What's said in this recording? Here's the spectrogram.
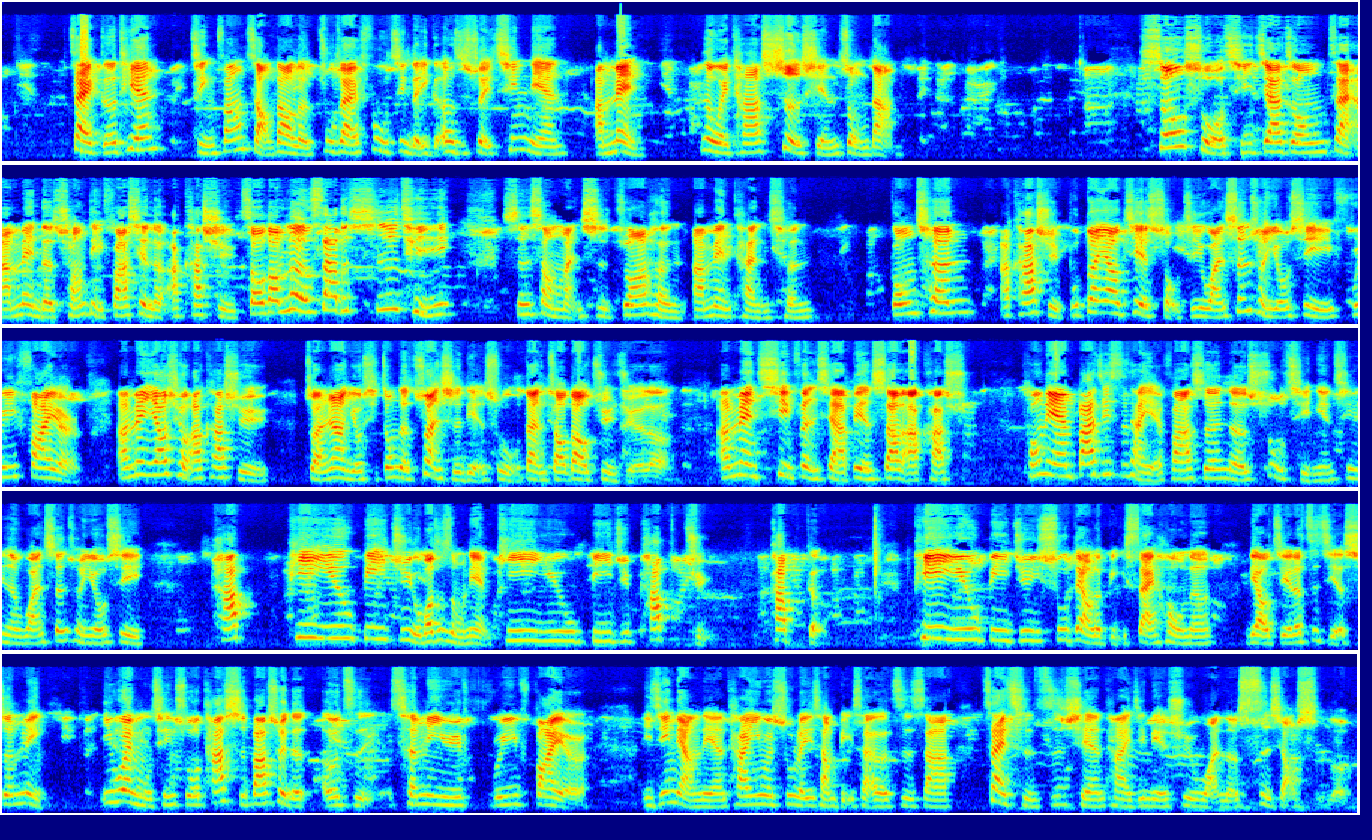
在隔天，警方找到了住在附近的一个二十岁青年阿曼，认为他涉嫌重大。搜索其家中，在阿曼的床底发现了阿卡西遭到勒杀的尸体，身上满是抓痕。阿曼坦诚供称，阿卡西不断要借手机玩生存游戏 Free Fire。阿曼要求阿卡西转让游戏中的钻石点数，但遭到拒绝了。阿曼气愤下便杀了阿卡西。同年，巴基斯坦也发生了数起年轻人玩生存游戏 PUBG，我不知道这怎么念。P U B G，PUBG，PUBG，P U B G 输掉了比赛后呢，了结了自己的生命。一位母亲说，她十八岁的儿子沉迷于 Free Fire，已经两年，他因为输了一场比赛而自杀。在此之前，他已经连续玩了四小时了。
